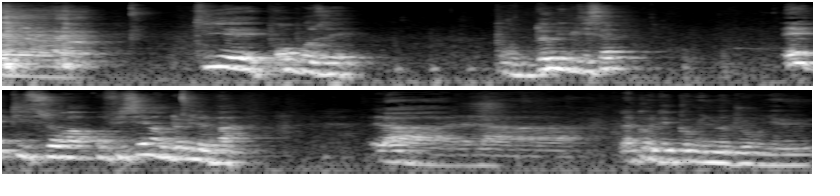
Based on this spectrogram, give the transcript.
euh, qui est proposée pour 2017 et qui sera officielle en 2020. La, la, communauté de communes l'autre jour, il y a eu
